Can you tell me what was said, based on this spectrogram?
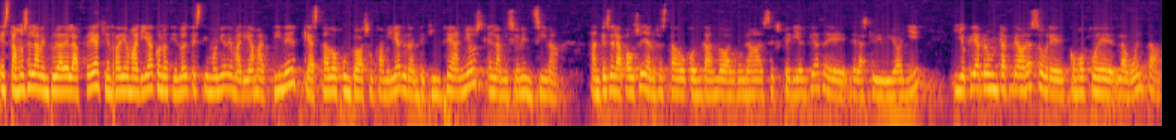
Estamos en la aventura de la fe aquí en Radio María conociendo el testimonio de María Martínez, que ha estado junto a su familia durante 15 años en la misión en China. Antes de la pausa ya nos ha estado contando algunas experiencias de, de las que vivió allí. Y yo quería preguntarte ahora sobre cómo fue la vuelta,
